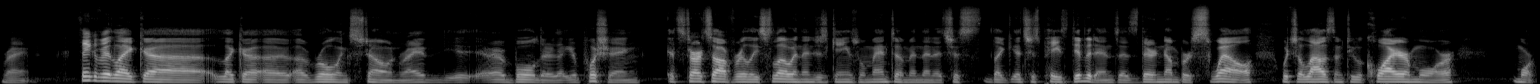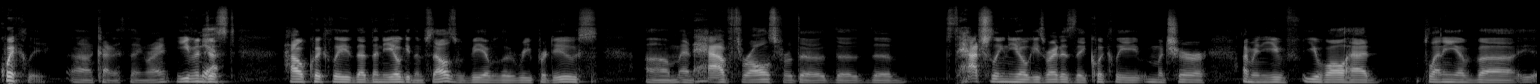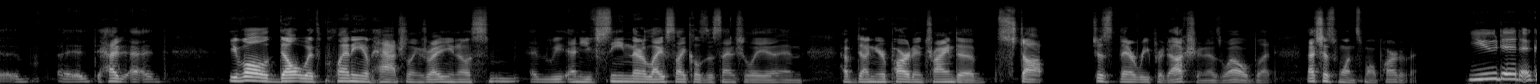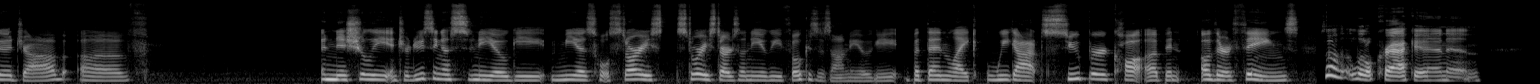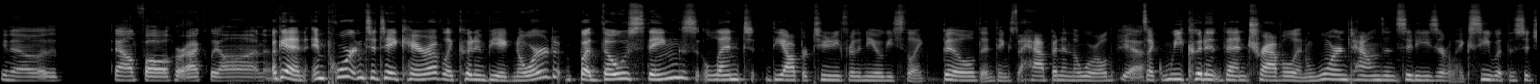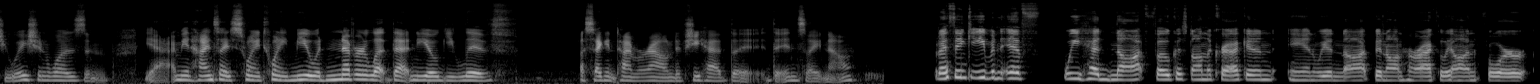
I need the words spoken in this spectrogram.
Right. Think of it like uh, like a, a, a rolling stone, right? Or a boulder that you're pushing. It starts off really slow and then just gains momentum, and then it's just like it just pays dividends as their numbers swell, which allows them to acquire more, more quickly, uh, kind of thing, right? Even Yeah. just how quickly that the Neogi themselves would be able to reproduce um, and have thralls for the the the hatchling yogis right? As they quickly mature. I mean, you've you've all had plenty of uh, uh, had. Uh, you've all dealt with plenty of hatchlings, right? You know, and you've seen their life cycles essentially, and have done your part in trying to stop just their reproduction as well. But that's just one small part of it. You did a good job of initially introducing us to Neogi. Mia's whole story story starts on Neogi, focuses on Neogi, but then like we got super caught up in other things. So a little Kraken and, you know, downfall Heraklion. And, Again, important to take care of, like couldn't be ignored, but those things lent the opportunity for the Neogis to like build and things to happen in the world. Yeah. It's like we couldn't then travel and warn towns and cities or like see what the situation was and yeah, I mean hindsight's twenty twenty. Mia would never let that Neogi live a second time around if she had the the insight now. But I think even if we had not focused on the Kraken and we had not been on Heraklion for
